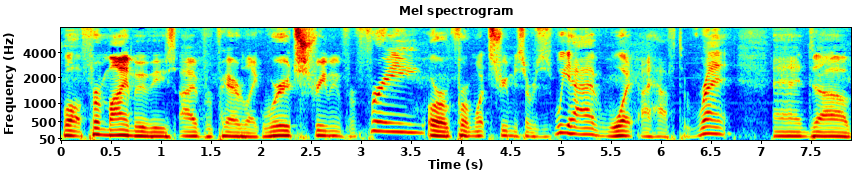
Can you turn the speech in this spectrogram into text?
well for my movies I've prepared like where it's streaming for free or from what streaming services we have what I have to rent. And um,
